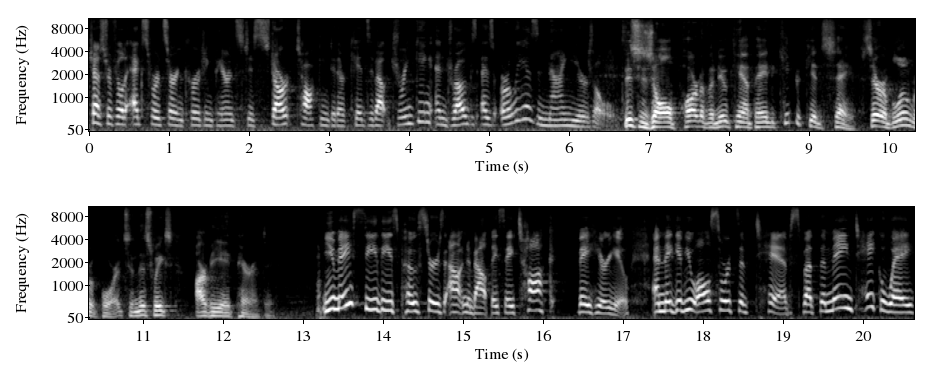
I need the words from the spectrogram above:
Chesterfield experts are encouraging parents to start talking to their kids about drinking and drugs as early as nine years old. This is all part of a new campaign to keep your kids safe. Sarah Bloom reports in this week's RVA Parenting. You may see these posters out and about. They say talk, they hear you. And they give you all sorts of tips, but the main takeaway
